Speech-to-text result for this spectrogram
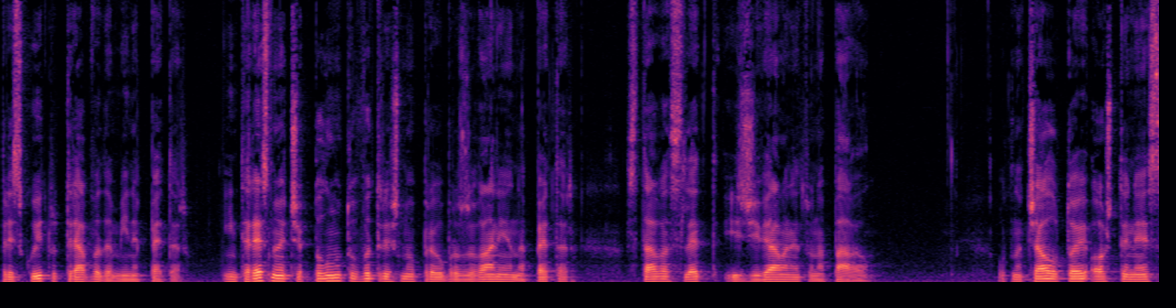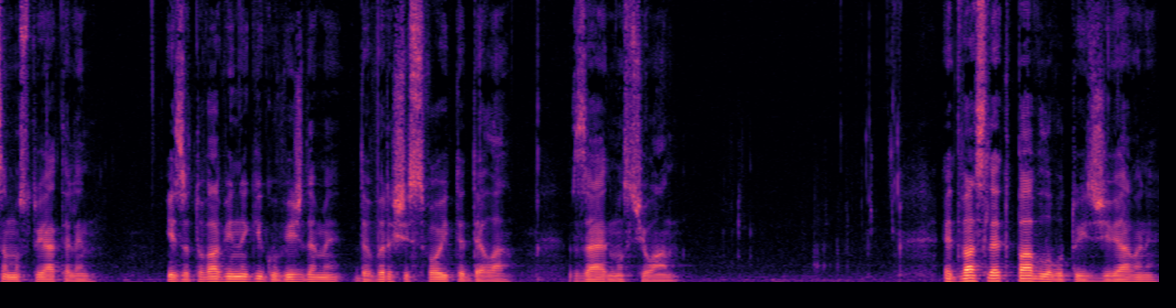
през които трябва да мине Петър. Интересно е, че пълното вътрешно преобразование на Петър става след изживяването на Павел. Отначало той още не е самостоятелен и затова винаги го виждаме да върши своите дела заедно с Йоанн. Едва след Павловото изживяване,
